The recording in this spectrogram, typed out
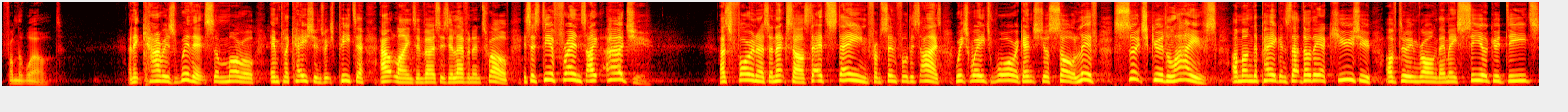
from the world. And it carries with it some moral implications, which Peter outlines in verses 11 and 12. It says, Dear friends, I urge you, as foreigners and exiles, to abstain from sinful desires, which wage war against your soul. Live such good lives among the pagans that though they accuse you of doing wrong, they may see your good deeds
